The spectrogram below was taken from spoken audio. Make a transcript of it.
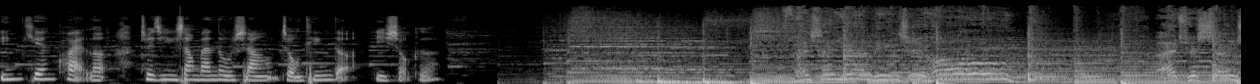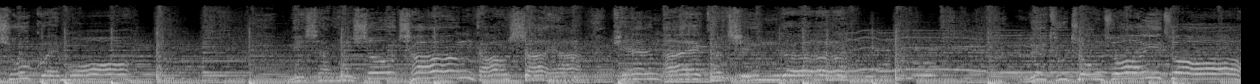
《阴天快乐》，最近上班路上总听的一首歌。翻山越岭之后，爱却神出鬼没。你像一首唱到沙哑偏爱的情歌。旅途中坐一坐，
